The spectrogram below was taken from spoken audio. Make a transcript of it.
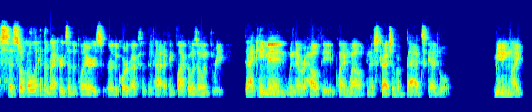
So, so go look at the records of the players or the quarterbacks that they've had. I think Flacco was 0 3. That came in when they were healthy and playing well in a stretch of a bad schedule, meaning like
